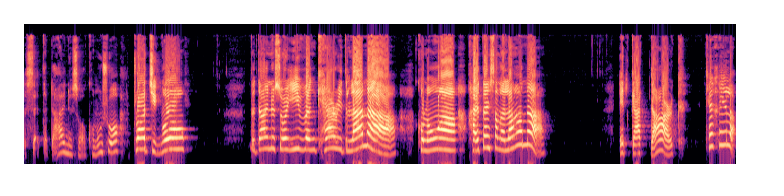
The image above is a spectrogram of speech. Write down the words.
said the dinosaur. 恐龙说：“ 抓紧哦。” The dinosaur even carried Lana. 恐龙啊，还带上了拉娜。It got dark. 天黑了。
